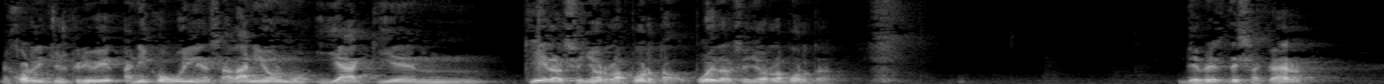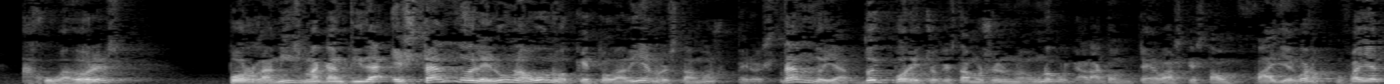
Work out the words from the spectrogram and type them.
mejor dicho, inscribir a Nico Williams, a Dani Olmo y a quien quiera el señor Laporta o pueda el señor Laporta, debes de sacar a jugadores por la misma cantidad, estando en el 1 a 1, que todavía no estamos, pero estando ya, doy por hecho que estamos en el 1 a 1, porque ahora con Tebas que está un fire, bueno, un fire,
